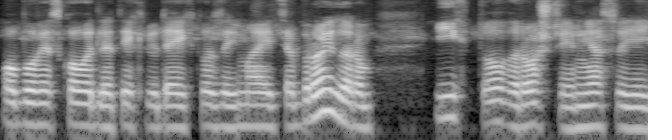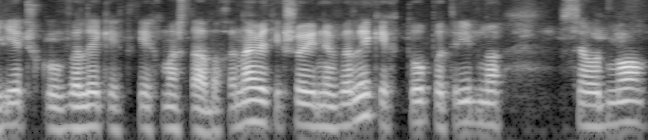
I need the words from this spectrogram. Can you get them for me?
Обов'язково для тих людей, хто займається бройлером і хто вирощує м'ясо яєчку в великих таких масштабах. А навіть якщо і не в великих, то потрібно все одно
